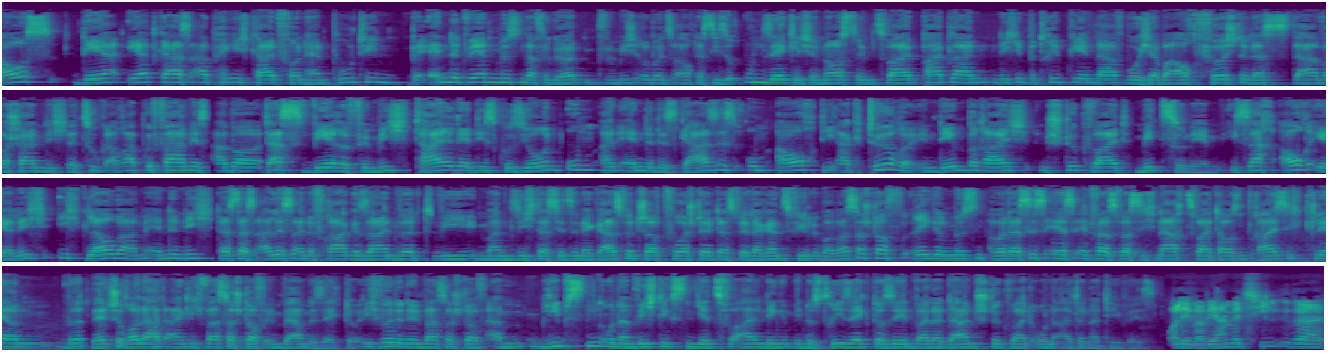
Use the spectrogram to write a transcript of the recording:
aus der Erdgasabhängigkeit von Herrn Putin beendet werden müssen. Dafür gehört für mich übrigens auch, dass diese unsägliche Nord Stream 2 Pipeline nicht in Betrieb gehen darf, wo ich aber auch fürchte, dass da wahrscheinlich der Zug auch abgefahren ist. Aber das wäre für mich Teil der Diskussion um ein Ende des Gases, um auch die Akteure in dem Bereich ein Stück weit mitzunehmen. Ich sage auch ehrlich, ich glaube am Ende nicht, dass das alles eine Frage sein wird, wie man sich das jetzt in der Gaswirtschaft vorstellt, dass wir da ganz viel über Wasserstoff regeln entwickeln müssen. Aber das ist erst etwas, was sich nach 2030 klären wird. Welche Rolle hat eigentlich Wasserstoff im Wärmesektor? Ich würde den Wasserstoff am liebsten und am wichtigsten jetzt vor allen Dingen im Industriesektor sehen, weil er da ein Stück weit ohne Alternative ist. Oliver, wir haben jetzt viel über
